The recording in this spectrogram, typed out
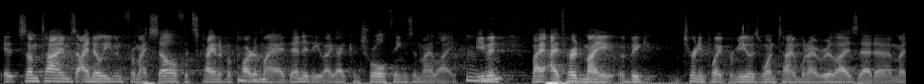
it sometimes I know even for myself it's kind of a part of Mm-hmm. my identity like I control things in my life even my I've heard my a big turning point for me was one time when I realized that uh, my,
